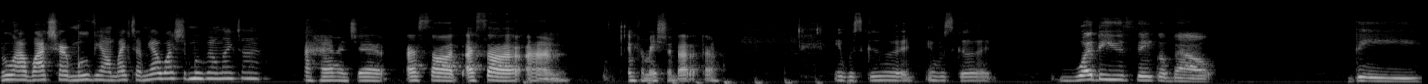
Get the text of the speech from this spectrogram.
Oh i watched her movie on lifetime. Y'all watched the movie on lifetime? I haven't yet. I saw i saw um information about it though. It was good. It was good what do you think about the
